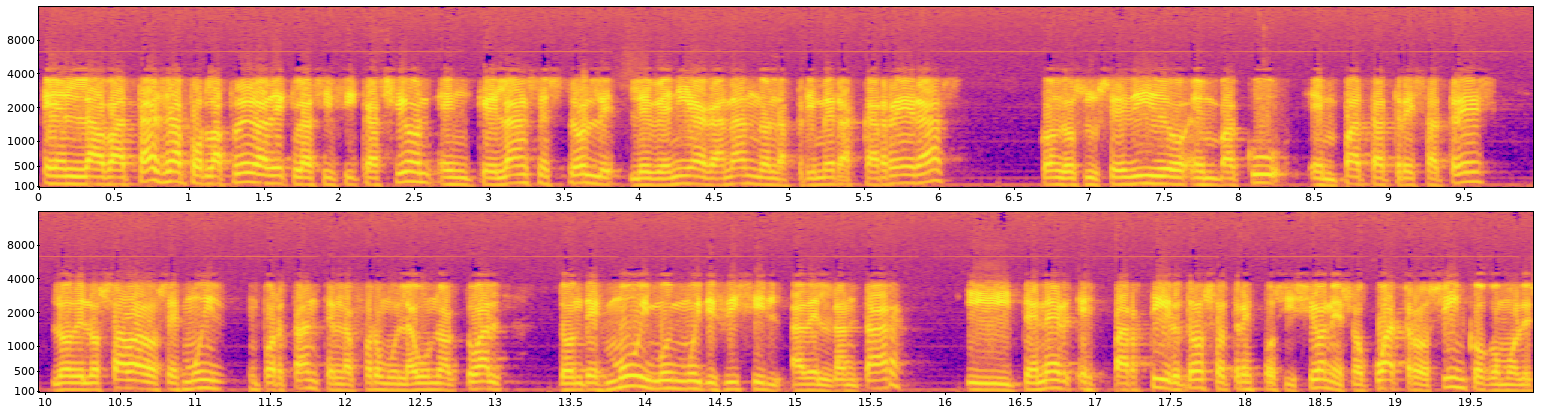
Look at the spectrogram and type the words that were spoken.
en la batalla por la prueba de clasificación en que Lance Stroll le, venía ganando en las primeras carreras, con lo sucedido en Bakú, empata 3 a 3 lo de los sábados es muy importante en la Fórmula 1 actual, donde es muy, muy, muy difícil adelantar y tener, partir dos o tres posiciones, o cuatro o cinco, como le,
